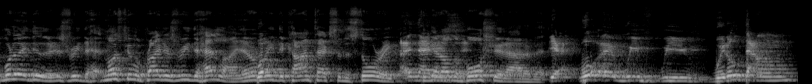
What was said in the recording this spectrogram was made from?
What do they do? They just read the. He- Most people probably just read the headline. They don't Well- read the context of the story And to get all the it. bullshit out of it. Yeah, well, uh, we've we've whittled down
